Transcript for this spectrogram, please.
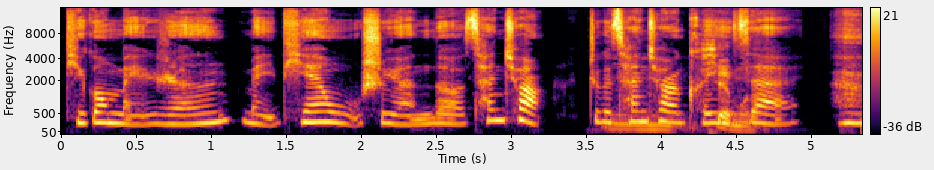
提供每人每天五十元的餐券，这个餐券可以在。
